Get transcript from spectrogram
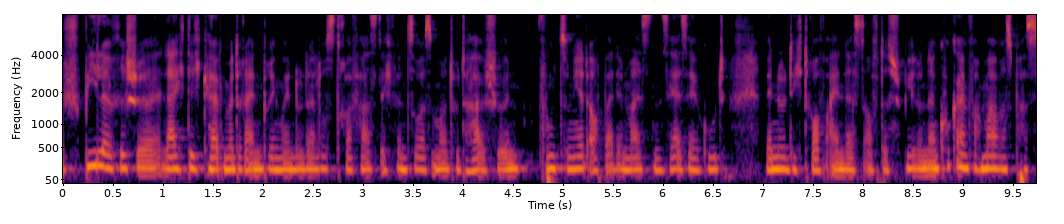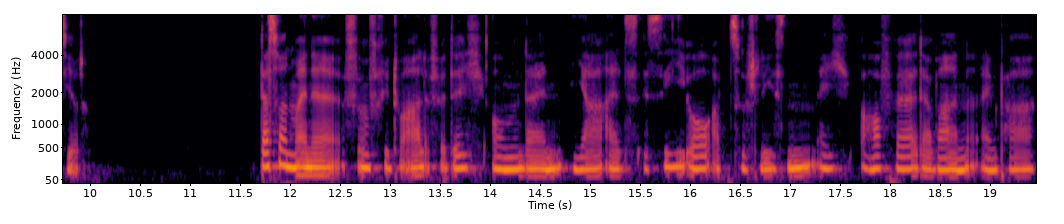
spielerische Leichtigkeit mit reinbringen, wenn du da Lust drauf hast. Ich finde sowas immer total schön. Funktioniert auch bei den meisten sehr, sehr gut, wenn du dich drauf einlässt auf das Spiel. Und dann guck einfach mal, was passiert. Das waren meine fünf Rituale für dich, um dein Jahr als CEO abzuschließen. Ich hoffe, da waren ein paar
